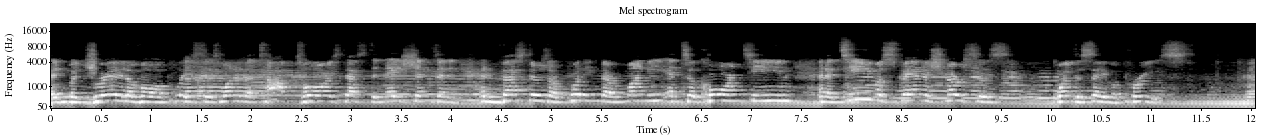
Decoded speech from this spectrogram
In Madrid of all places, one of the top tourist destinations and investors are putting their money into quarantine and a team of Spanish nurses went to save a priest. I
